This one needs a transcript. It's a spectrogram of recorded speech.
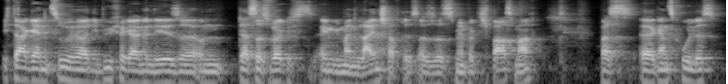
ich da gerne zuhöre, die Bücher gerne lese und dass das wirklich irgendwie meine Leidenschaft ist, also dass es mir wirklich Spaß macht, was äh, ganz cool ist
